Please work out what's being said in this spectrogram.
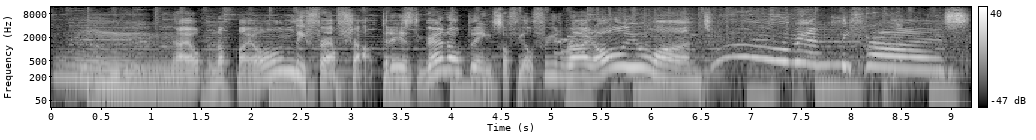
Hmm, I opened up my own leafraft shop. Today is the grand opening, so feel free to ride all you want. Woo, man, leaf rides!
